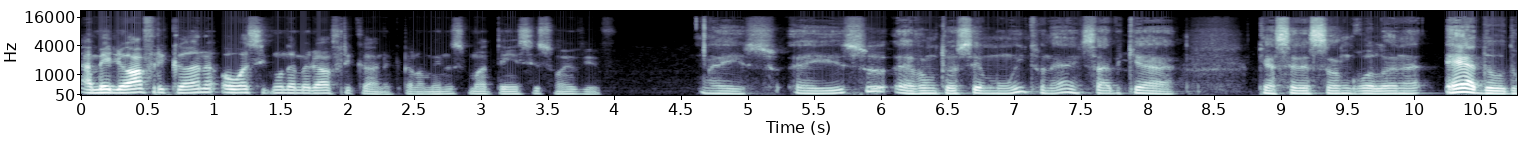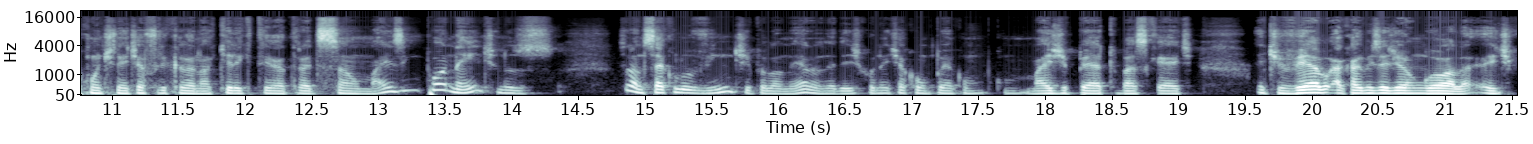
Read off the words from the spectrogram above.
a, melhor africana ou a segunda melhor africana, que pelo menos mantém esse sonho vivo. É isso, é isso. É, vamos torcer muito, né? A gente sabe que a, que a seleção angolana é do, do continente africano, aquele que tem a tradição mais imponente nos, lá, no século XX, pelo menos, né? desde quando a gente acompanha com, com mais de perto o basquete, a gente vê a, a, camisa de Angola, a gente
